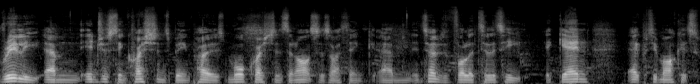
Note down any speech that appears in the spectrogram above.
really um, interesting questions being posed, more questions than answers, I think. Um, in terms of volatility, again, equity markets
